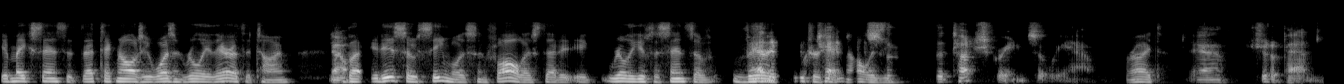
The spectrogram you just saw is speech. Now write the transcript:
it makes sense that that technology wasn't really there at the time. No. But it is so seamless and flawless that it, it really gives a sense of very future technology. The, the touch screens that we have. Right. Yeah. Should have patented.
